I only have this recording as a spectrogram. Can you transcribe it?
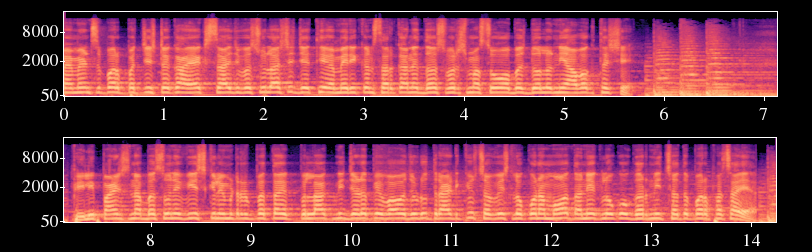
પેમેન્ટ્સ પર પચીસ ટકા એક્સાઇઝ વસૂલાશે, જેથી અમેરિકન સરકારને દસ વર્ષમાં સો અબજ ડોલરની આવક થશે. ફિલિપાઇન્સના બસો ને વીસ કિલોમીટર પ્રતિ કલાકની ઝડપે વાવાઝોડું ત્રાટક્યું. છવ્વીસ લોકોના મોત, અનેક લોકો ઘરની છત પર ફસાયા.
